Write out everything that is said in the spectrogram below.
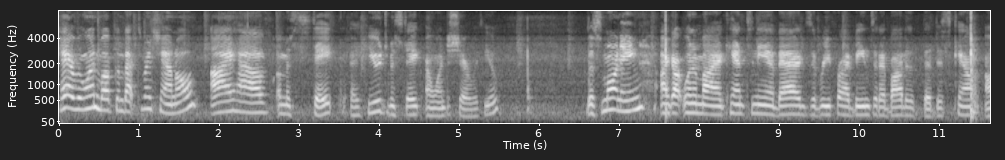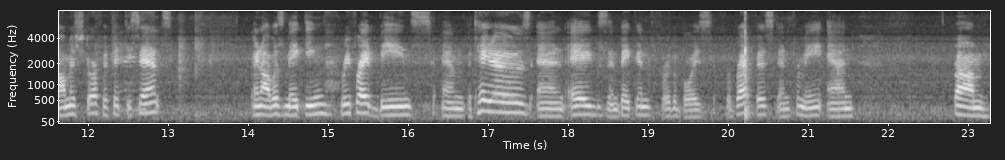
Hey everyone, welcome back to my channel. I have a mistake, a huge mistake I wanted to share with you. This morning, I got one of my Cantonia bags of refried beans that I bought at the discount Amish store for 50 cents. And I was making refried beans and potatoes and eggs and bacon for the boys for breakfast and for me. And um,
